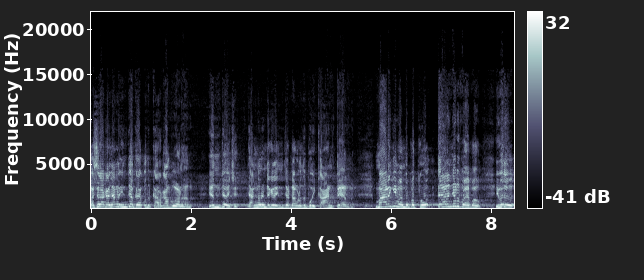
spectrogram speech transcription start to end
മനസ്സിലാക്കാൻ ഞങ്ങൾ ഇന്ത്യ ഒക്കെ ഒന്ന് കറങ്ങാൻ പോവുകയാണ്. എന്ത് ചോദിച്ചു ഞങ്ങൾ ഉണ്ടെങ്കിലേ ഇന്ത്യ ഉണ്ടാവുള്ളൂ പോയി കാണട്ടെ മടങ്ങി വന്നപ്പോ തോ- തെരഞ്ഞെടുപ്പ് പോയപ്പോ ഇവർ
